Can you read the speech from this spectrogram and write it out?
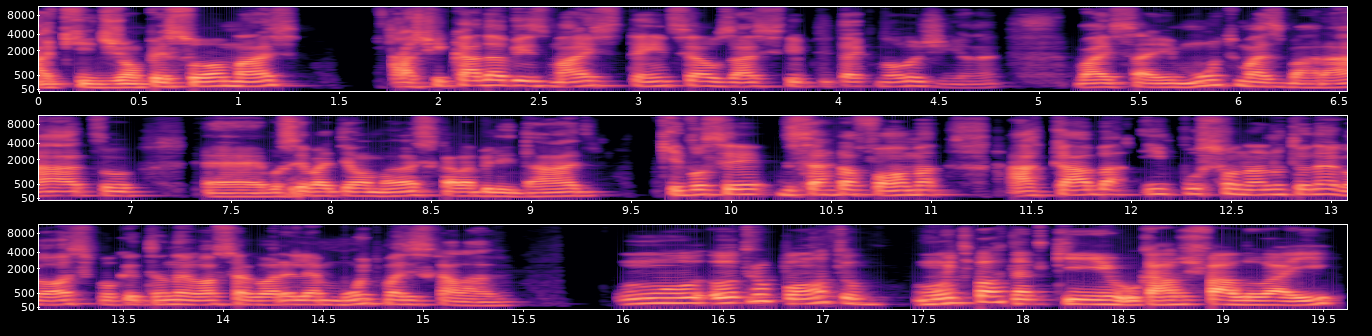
aqui de João Pessoa, mas acho que cada vez mais tende-se a usar esse tipo de tecnologia, né? Vai sair muito mais barato, é, você vai ter uma maior escalabilidade e você, de certa forma, acaba impulsionando o teu negócio, porque o teu negócio agora ele é muito mais escalável. Um outro ponto muito importante que o Carlos falou aí,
